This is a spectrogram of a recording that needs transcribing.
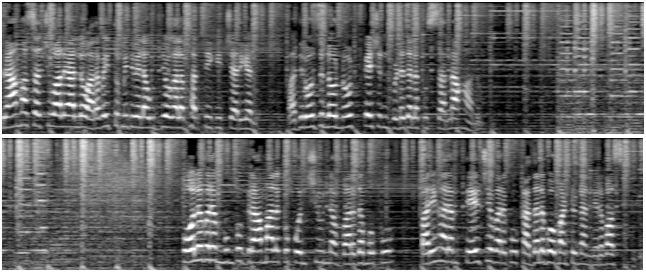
గ్రామ సచివాలయాల్లో అరవై తొమ్మిది వేల ఉద్యోగాల భర్తీకి చర్యలు. పది రోజుల్లో నోటిఫికేషన్ విడుదలకు సన్నాహాలు. పోలవరం ముంపు గ్రామాలకు పొంచి ఉన్న వరద ముప్పు పరిహారం తేల్చే వరకు కదలబోమంటున్న నిర్వాసితులు.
